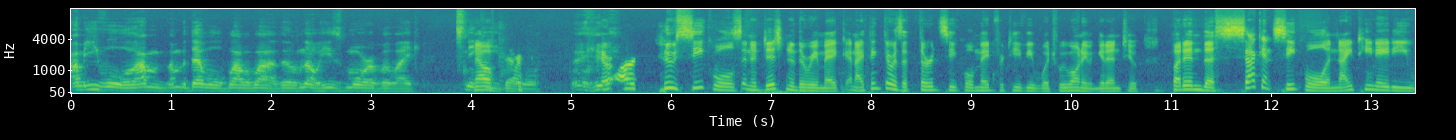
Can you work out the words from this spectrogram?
I'm evil, I'm I'm the devil, blah blah blah. They'll no, he's more of a like sneaky No, of course. devil. there are two sequels in addition to the remake, and I think there was a third sequel made for TV, which we won't even get into. But in the second sequel in 1981,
